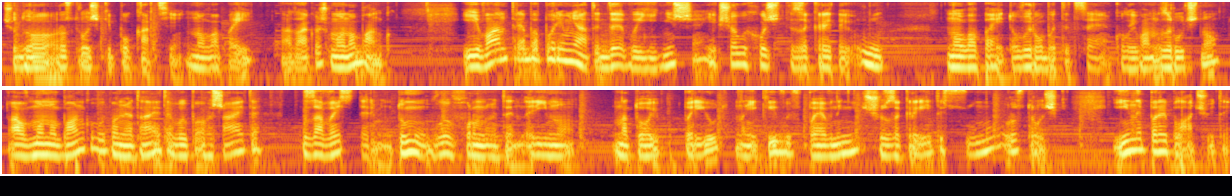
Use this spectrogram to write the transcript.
щодо розстрочки по картці NovaPay, а також Монобанку. І вам треба порівняти, де вигідніше. Якщо ви хочете закрити у NovaPay, то ви робите це, коли вам зручно. А в Монобанку, ви пам'ятаєте, ви погашаєте за весь термін. Тому ви оформлюєте рівно на той період, на який ви впевнені, що закриєте суму розстрочки. І не переплачуйте.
